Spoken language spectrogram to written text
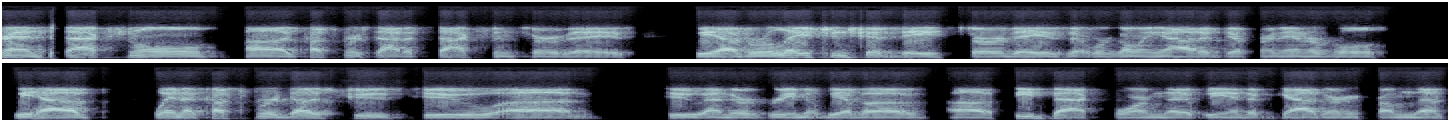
transactional uh, customer satisfaction surveys. We have relationship based surveys that we're going out at different intervals. We have when a customer does choose to um, to end their agreement, we have a, a feedback form that we end up gathering from them.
